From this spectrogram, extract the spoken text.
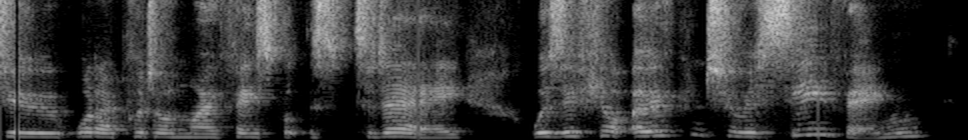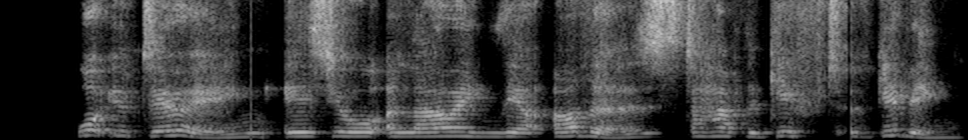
to what I put on my Facebook this, today, was if you're open to receiving, what you're doing is you're allowing the others to have the gift of giving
